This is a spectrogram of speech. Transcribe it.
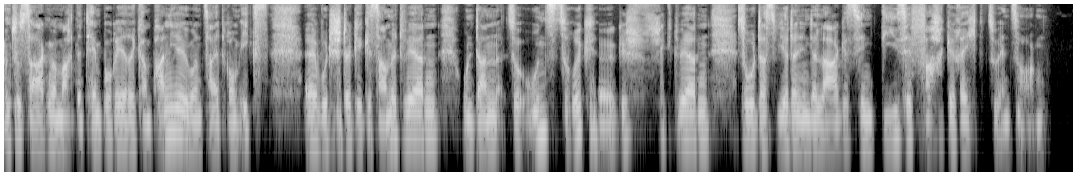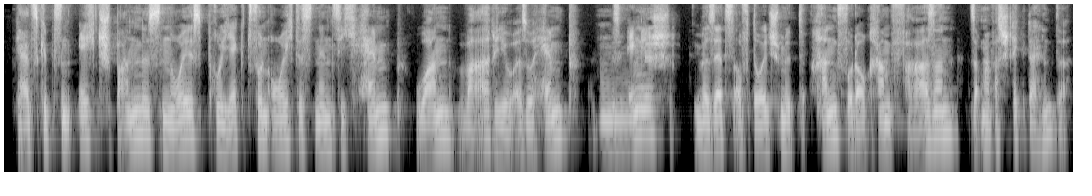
und zu sagen, man macht eine temporäre Kampagne über einen Zeitraum X, äh, wo die Stöcke gesammelt werden und dann zu uns zurückgeschickt äh, werden, so dass wir dann in der Lage sind, diese fachgerecht zu entsorgen. Ja, jetzt gibt's ein echt spannendes neues Projekt von euch, das nennt sich Hemp One Vario. Also Hemp mhm. ist Englisch, übersetzt auf Deutsch mit Hanf oder auch Hanffasern. Sag mal, was steckt dahinter?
